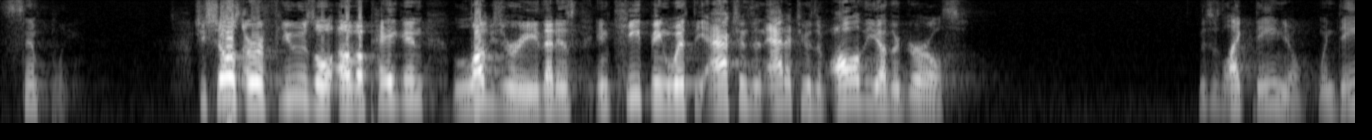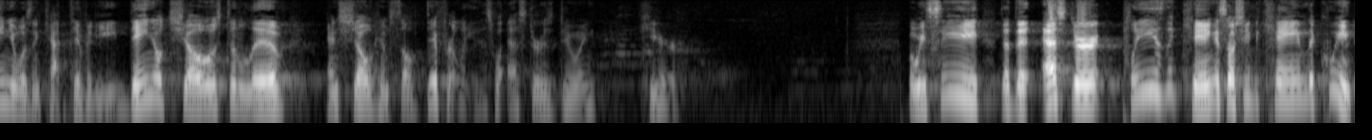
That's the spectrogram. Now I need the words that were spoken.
simply she shows a refusal of a pagan luxury that is in keeping with the actions and attitudes of all the other girls. This is like Daniel. When Daniel was in captivity, Daniel chose to live and show himself differently. That's what Esther is doing here. But we see that the Esther pleased the king, and so she became the queen.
